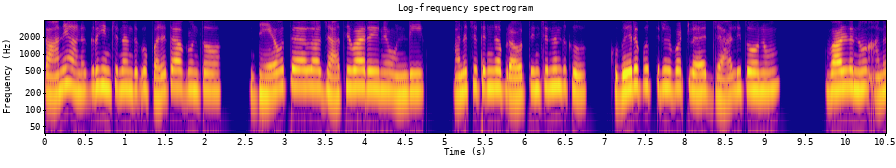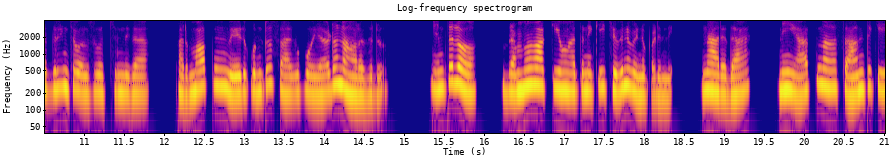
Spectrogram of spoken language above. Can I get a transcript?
తానే అనుగ్రహించినందుకు పరితాపంతో దేవతల జాతివారైన ఉండి అనుచితంగా ప్రవర్తించినందుకు కుబేరపుత్రుని పట్ల జాలితోనూ వాళ్ళను అనుగ్రహించవలసి వచ్చిందిగా. పరమాత్మను వేడుకుంటూ సాగిపోయాడు నారదుడు. ఇంతలో బ్రహ్మవాక్యం అతనికి చెవిని వినపడింది. నారద నీ ఆత్మ శాంతికి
